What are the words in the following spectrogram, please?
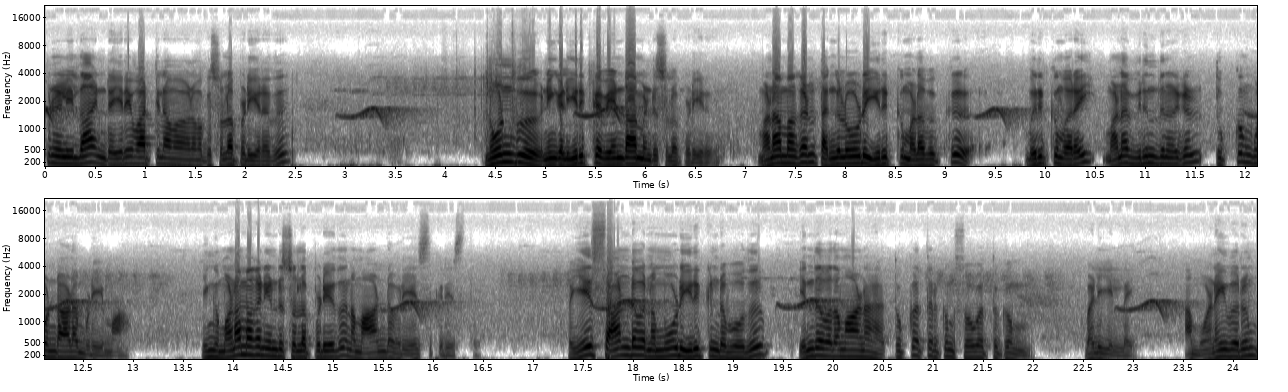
பின்னணியில் தான் இந்த இறைவார்த்தை நம்ம நமக்கு சொல்லப்படுகிறது. நோன்பு நீங்கள் இருக்க வேண்டாம் என்று சொல்லப்படுகிறது. மணமகன் தங்களோடு இருக்கும் அளவுக்கு இருக்கும் வரை மன விருந்தினர்கள் துக்கம் கொண்டாட முடியுமா? இங்கு மணமகன் என்று சொல்லப்படுவது நம்ம ஆண்டவர் இயேசு கிறிஸ்து. இப்போ இயேசு ஆண்டவர் நம்மோடு இருக்கின்ற போது எந்த விதமான துக்கத்திற்கும் சோகத்துக்கும் வழி இல்லை. நம் அனைவரும்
